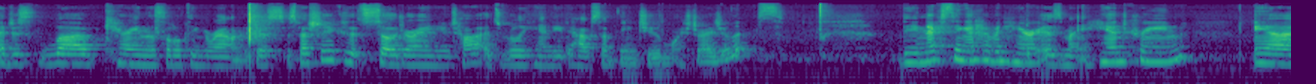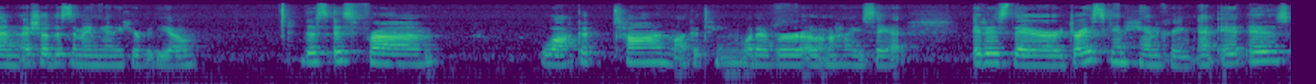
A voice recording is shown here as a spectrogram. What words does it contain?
I just love carrying this little thing around, just especially because it's so dry in Utah, it's really handy to have something to moisturize your lips. The next thing I have in here is my hand cream, and I showed this in my manicure video. This is from L'Occitane, L'Occitane, whatever, I don't know how you say it. It is their dry skin hand cream and it is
